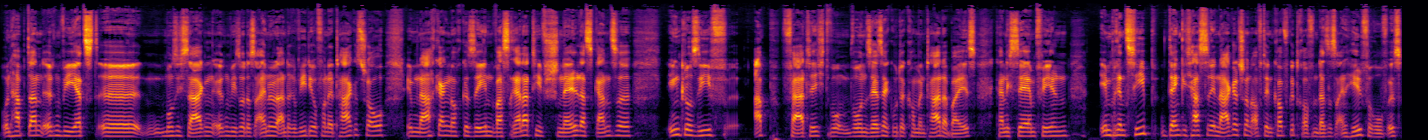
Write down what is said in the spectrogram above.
Und habe dann irgendwie jetzt äh, muss ich sagen irgendwie so das eine oder andere Video von der Tagesschau im Nachgang noch gesehen, was relativ schnell das Ganze inklusiv abfertigt, wo, wo ein sehr, sehr guter Kommentar dabei ist. Kann ich sehr empfehlen. Im Prinzip, denke ich, hast du den Nagel schon auf den Kopf getroffen, dass es ein Hilferuf ist,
